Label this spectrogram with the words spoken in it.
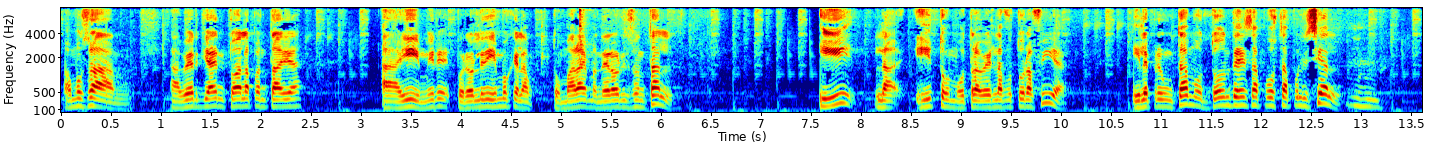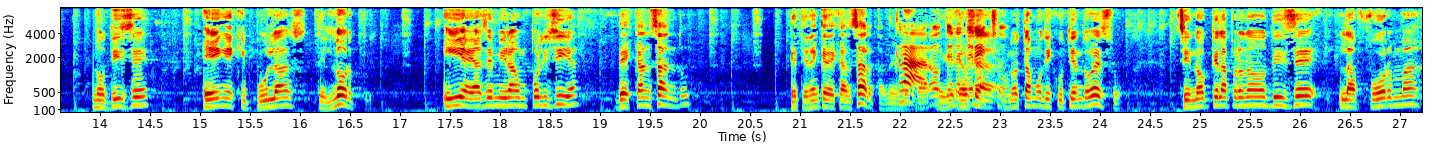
Vamos a, a ver ya en toda la pantalla, ahí, mire, por eso le dijimos que la tomara de manera horizontal. Y, la, y tomó otra vez la fotografía. Y le preguntamos, ¿dónde es esa posta policial? Nos dice, en Equipulas del Norte. Y allá se mira un policía descansando, que tienen que descansar también. Claro. Eh, tienen o sea, derecho. no estamos discutiendo eso, sino que la persona nos dice la forma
